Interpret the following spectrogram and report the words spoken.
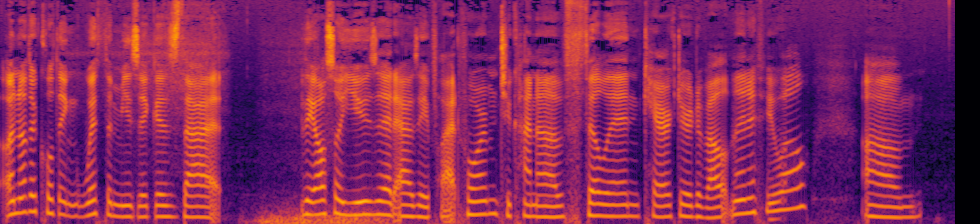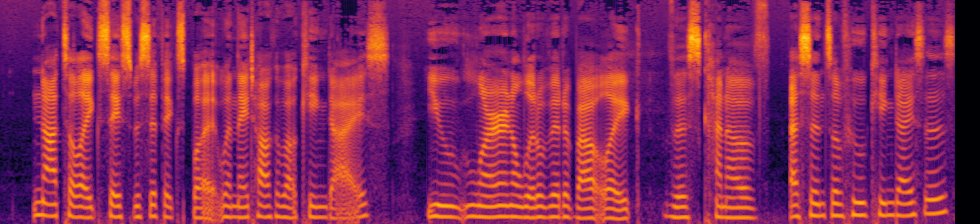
another cool thing with the music is that they also use it as a platform to kind of fill in character development, if you will. Um, not to like say specifics, but when they talk about King Dice, you learn a little bit about like this kind of essence of who King Dice is.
